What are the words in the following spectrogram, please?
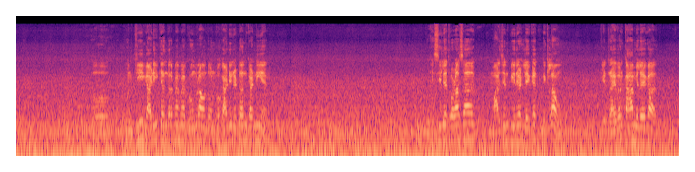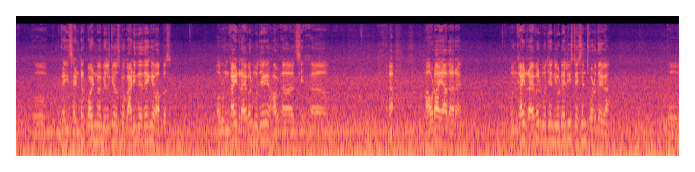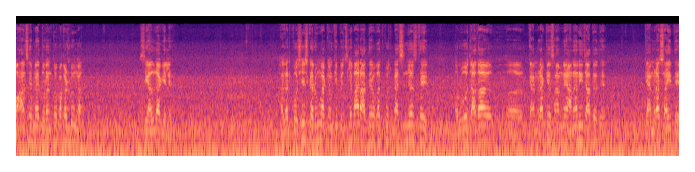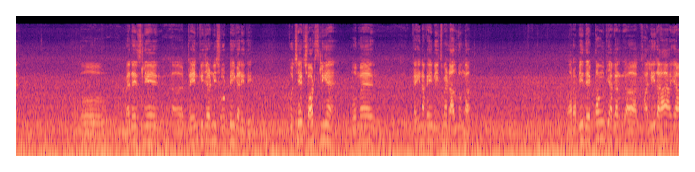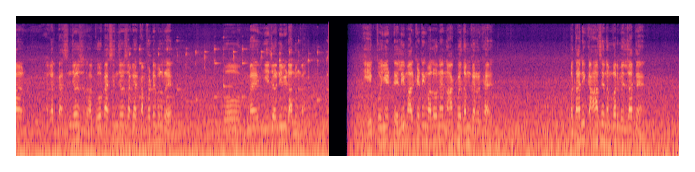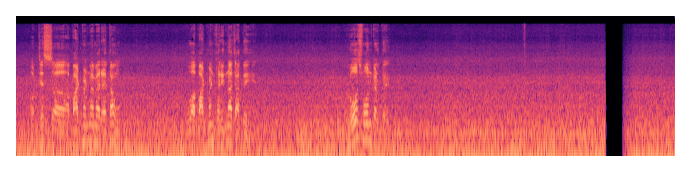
उनकी गाड़ी के अंदर में मैं घूम रहा हूँ तो उनको गाड़ी रिटर्न करनी है। इसीलिए थोड़ा सा मार्जिन पीरियड लेकर निकला हूँ कि ड्राइवर कहाँ मिलेगा। तो कहीं सेंटर पॉइंट में मिलके उसको गाड़ी दे देंगे वापस। और उनका ही ड्राइवर मुझे हावड़ा याद आ रहा है। उनका ही ड्राइवर मुझे न्यू दिल्ली स्टेशन छोड़ देगा। तो वहाँ से मैं तुरंत पकड़ लूँगा, सियालदा के लिए। अगर कोशिश करूँगा, क्योंकि पिछले बार आते वक्त कुछ पैसेंजर्स थे और वो ज़्यादा कैमरा के सामने आना नहीं चाहते थे कैमरा शाही थे। तो मैंने इसलिए ट्रेन की जर्नी शूट नहीं करी थी। कुछ एक शॉट्स लिए हैं, वो मैं कहीं ना कहीं बीच में डाल दूँगा। और अभी देखता हूँ कि अगर खाली रहा या अगर पैसेंजर्स को पैसेंजर्स अगर कंफर्टेबल रहे तो मैं ये जर्नी भी डालूँगा। एक तो ये टेली मार्केटिंग वालों ने नाक में दम कर रखा है। पता नहीं कहाँ से नंबर मिल जाते हैं। और जिस अपार्टमेंट में मैं रहता हूँ, वो अपार्टमेंट ख़रीदना चाहते हैं। रोज़ फ़ोन करते हैं।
